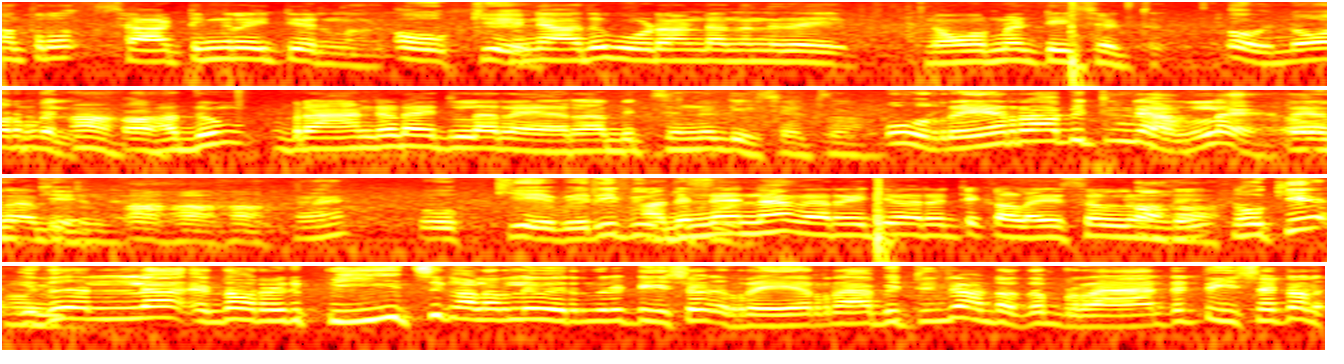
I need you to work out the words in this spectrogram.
മാത്രം സ്റ്റാർട്ടിംഗ് റേറ്റ് വരുന്നത് ഓക്കെ പിന്നെ അത് കൂടാണ്ട് തന്നെ നോർമൽ ടീഷർട്ട് ഓ നോർമൽ അതും ബ്രാൻഡഡ് ആയിട്ടുള്ള റെയർ റാബിറ്റ്സിന്റെ ടീഷർട്സ് ആണ്. ഓ റെയർ റാബിറ്റിന്റെ ആണല്ലേ? ഓക്കെ വെരി ബ്യൂട്ടിഫുൾ അതിന്റെ തന്നെ വെറൈറ്റി വെറൈറ്റി കളേഴ്സ് ഉണ്ട് നോക്കിയേ ഇതെല്ലാം എന്താ പറയുക ഒരു പീച്ച് കളറിൽ വരുന്ന ഒരു ടീഷർട്ട് റെയർ റാബിറ്റിന്റെ ആണ് അത് ബ്രാൻഡ് ടീഷർട്ടാണ്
